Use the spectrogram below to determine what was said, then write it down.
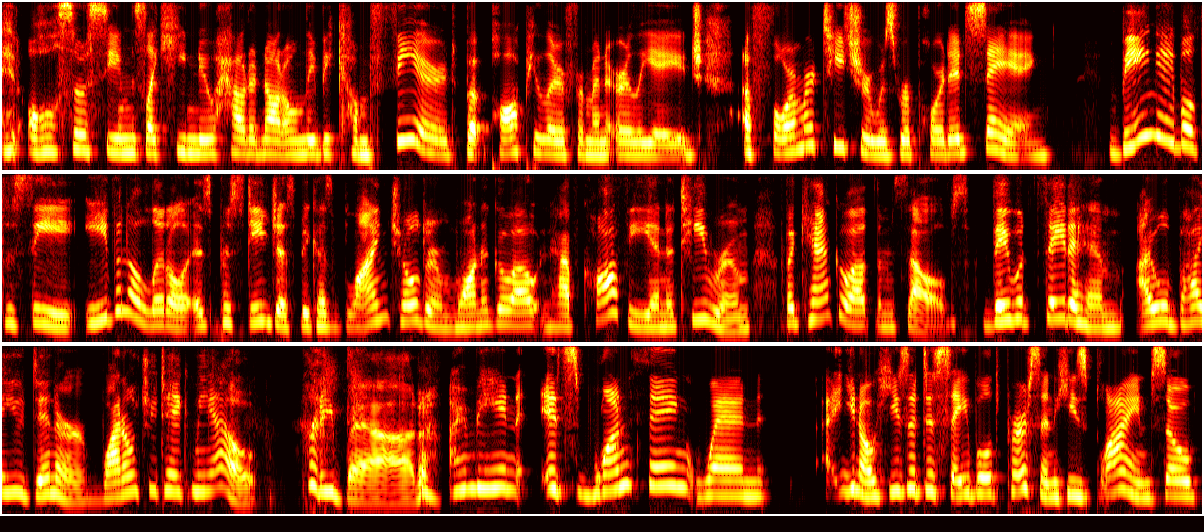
It also seems like he knew how to not only become feared, but popular from an early age. A former teacher was reported saying, being able to see even a little is prestigious because blind children want to go out and have coffee in a tea room, but can't go out themselves. They would say to him, I will buy you dinner. Why don't you take me out? Pretty bad. I mean, it's one thing when, you know, he's a disabled person, he's blind. So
